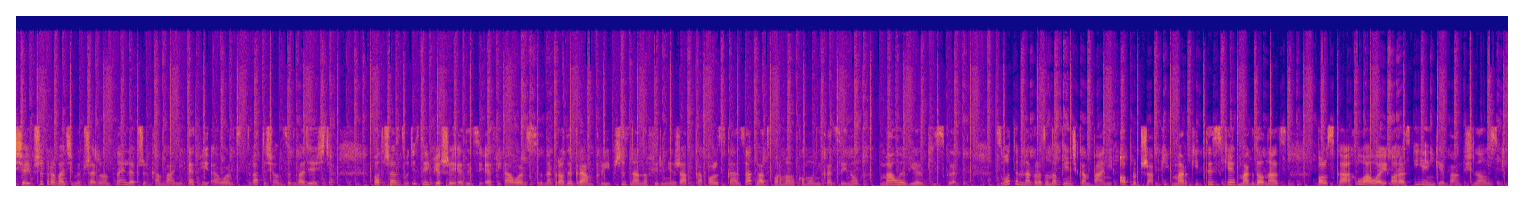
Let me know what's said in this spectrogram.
Dzisiaj przeprowadzimy przegląd najlepszych kampanii EFI Awards 2020. Podczas 21. edycji EFI Awards nagrodę Grand Prix przyznano firmie Żabka Polska za platformę komunikacyjną Mały Wielki Sklep. Złotem nagrodzono 5 kampanii, oprócz Żabki marki Tyskie, McDonald's, Polska, Huawei oraz ING Bank Śląski.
